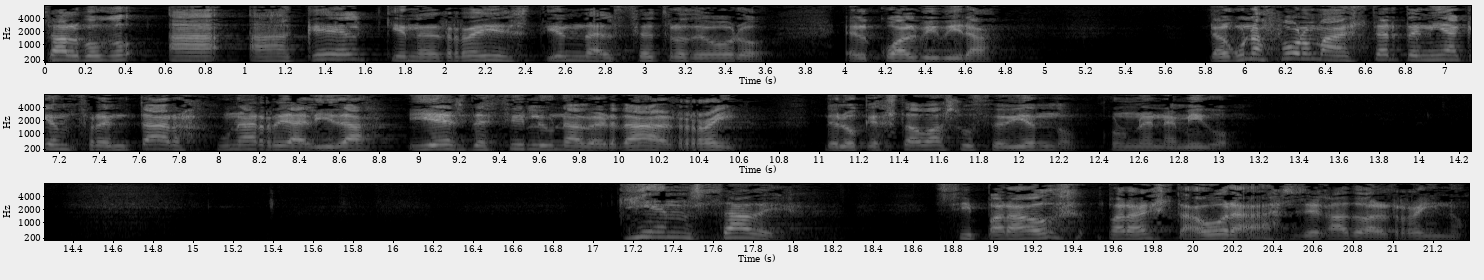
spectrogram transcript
Salvo a, aquel quien el rey extienda el cetro de oro, el cual vivirá. De alguna forma, Esther tenía que enfrentar una realidad y es decirle una verdad al rey de lo que estaba sucediendo con un enemigo. ¿Quién sabe si para, para esta hora has llegado al reino?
